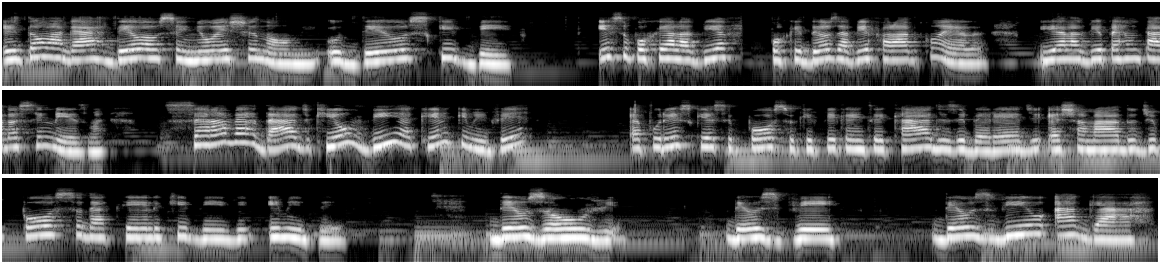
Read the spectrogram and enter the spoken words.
Então Agar deu ao Senhor este nome, o Deus que vê. Isso porque ela havia porque Deus havia falado com ela e ela havia perguntado a si mesma: Será verdade que eu vi aquele que me vê? É por isso que esse poço que fica entre Cádiz e Berede é chamado de Poço daquele que vive e me vê. Deus ouve, Deus vê, Deus viu Agar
